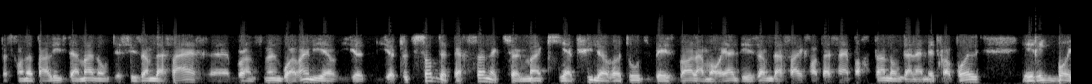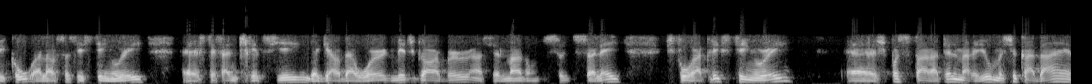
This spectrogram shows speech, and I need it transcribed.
parce qu'on a parlé évidemment donc de ces hommes d'affaires, euh, Bronfman, Boivin, mais il y, a, il, y a, toutes sortes de personnes actuellement qui appuient le retour du baseball à Montréal, des hommes d'affaires qui sont assez importants donc dans la métropole. Éric Boyko, alors ça c'est Stingray, euh, Stéphane Chrétier, le garde Word, Mitch Garber, anciennement donc du, du Soleil. Il faut rappeler que Stingray, euh, je sais pas si tu t'en rappelles, Mario, M. Coder,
